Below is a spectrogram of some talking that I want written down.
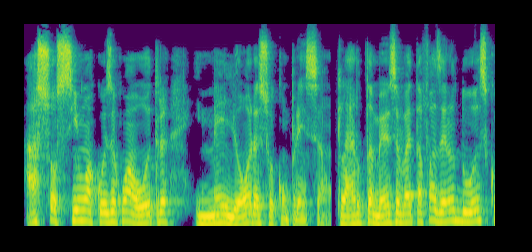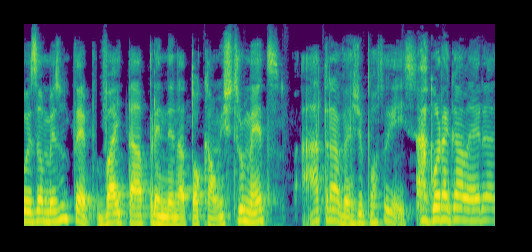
associa uma coisa com a outra e melhora a sua compreensão. Claro, também você vai estar tá fazendo duas coisas ao mesmo tempo. Vai estar tá aprendendo a tocar um instrumento através de português. Agora, galera...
